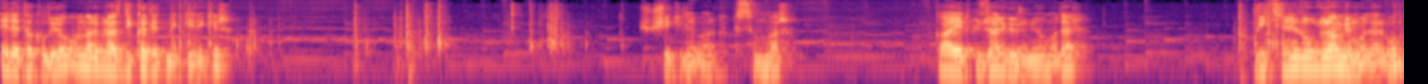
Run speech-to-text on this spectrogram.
ele takılıyor. Onlara biraz dikkat etmek gerekir. Şu şekilde bir arka kısım var. Gayet güzel görünüyor model. Vitrini dolduran bir model bu.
